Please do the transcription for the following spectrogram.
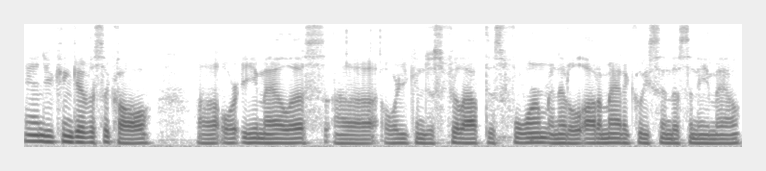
and you can give us a call uh, or email us uh, or you can just fill out this form and it'll automatically send us an email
